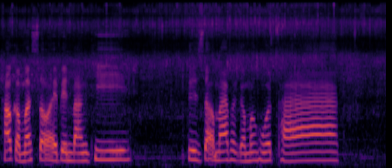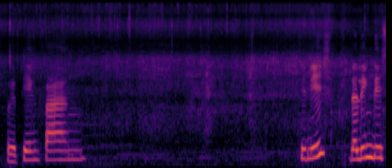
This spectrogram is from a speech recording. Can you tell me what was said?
เขากับมาซอยเป็นบางที ตื่นเช้ามาเพิ่นกับมาโฮดพัก เปิดเพลงฟังทีนี้ the link this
